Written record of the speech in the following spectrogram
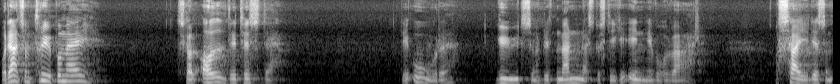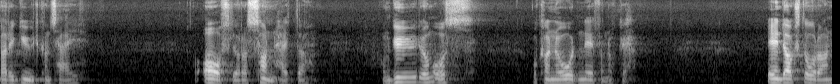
Og den som tror på meg, skal aldri tyste. Det er ordet Gud som er blitt menneske og stiger inn i vår vær og sier det som bare Gud kan si, og avslører sannheten om Gud og om oss og hva nåden er for noe. En dag står han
